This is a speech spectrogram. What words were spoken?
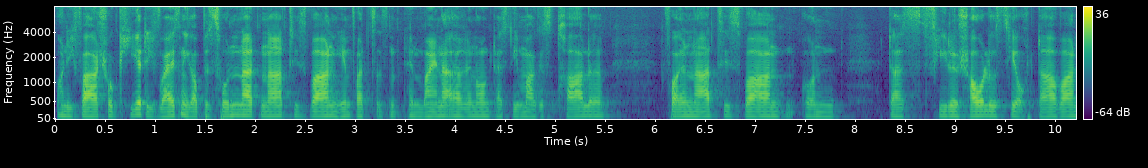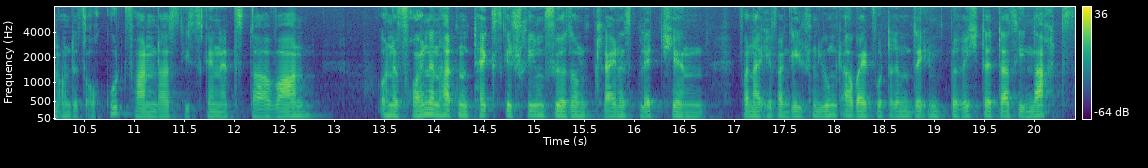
und ich war schockiert. Ich weiß nicht, ob es 100 Nazis waren. Jedenfalls ist in meiner Erinnerung, dass die Magistrale voll Nazis waren und dass viele Schaulustige auch da waren und es auch gut fanden, dass die Skinheads da waren. Und eine Freundin hat einen Text geschrieben für so ein kleines Blättchen von der evangelischen Jugendarbeit, wo drin berichtet, dass sie nachts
